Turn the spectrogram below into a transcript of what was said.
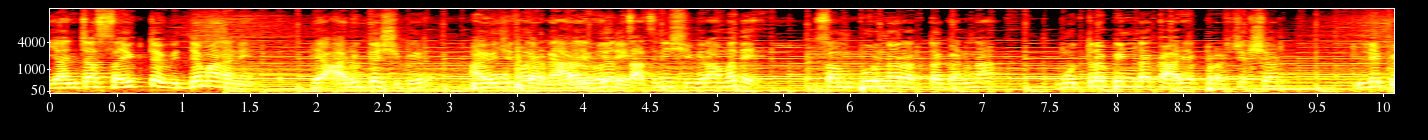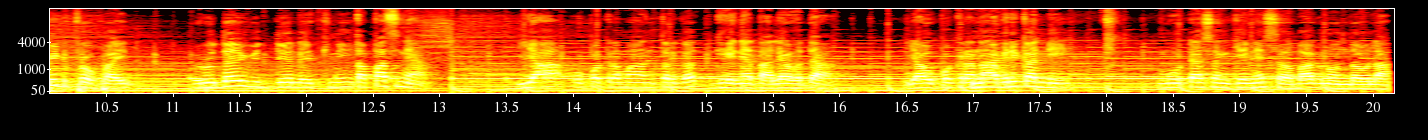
यांच्या संयुक्त विद्यमानाने हे आरोग्य शिबिर आयोजित करण्यात आले होते. चाचणी शिबिरामध्ये संपूर्ण रक्तगणना मूत्रपिंड कार्य प्रशिक्षण लिपिड प्रोफाईल हृदय विद्युलेखनी तपासण्या या उपक्रमांतर्गत घेण्यात आल्या होत्या. या उपक्रम नागरिकांनी मोठ्या संख्येने सहभाग नोंदवला.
